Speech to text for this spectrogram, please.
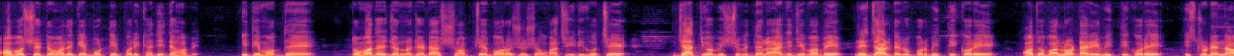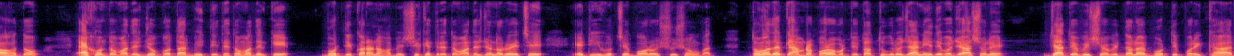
অবশ্যই তোমাদেরকে ভর্তির পরীক্ষা দিতে হবে। ইতিমধ্যে তোমাদের জন্য যেটা সবচেয়ে বড় সুসংবাদ, সেটি হচ্ছে জাতীয় বিশ্ববিদ্যালয় আগে যেভাবে রেজাল্টের উপর ভিত্তি করে অথবা লটারির ভিত্তি করে স্টুডেন্ট নেওয়া হতো, এখন তোমাদের যোগ্যতার ভিত্তিতে তোমাদেরকে ভর্তি করানো হবে। সেক্ষেত্রে তোমাদের জন্য রয়েছে, এটি হচ্ছে বড় সুসংবাদ। তোমাদেরকে আমরা পরবর্তী তথ্যগুলো জানিয়ে দেব যে আসলে জাতীয় বিশ্ববিদ্যালয় ভর্তি পরীক্ষার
